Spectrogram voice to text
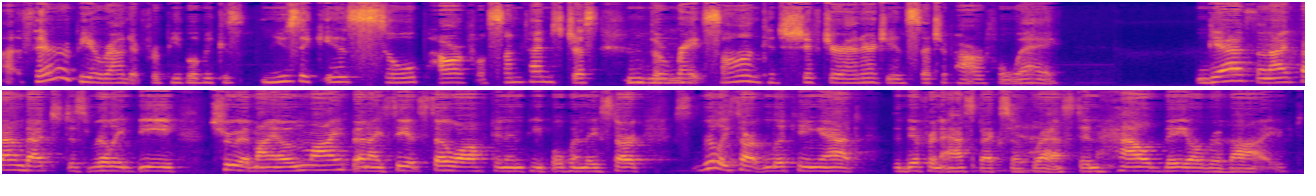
uh, therapy around it for people because music is so powerful. Sometimes just mm-hmm. the right song can shift your energy in such a powerful way. Yes, and I found that to just really be true in my own life, and I see it so often in people when they start really start looking at the different aspects of yeah. rest and how they are revived.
